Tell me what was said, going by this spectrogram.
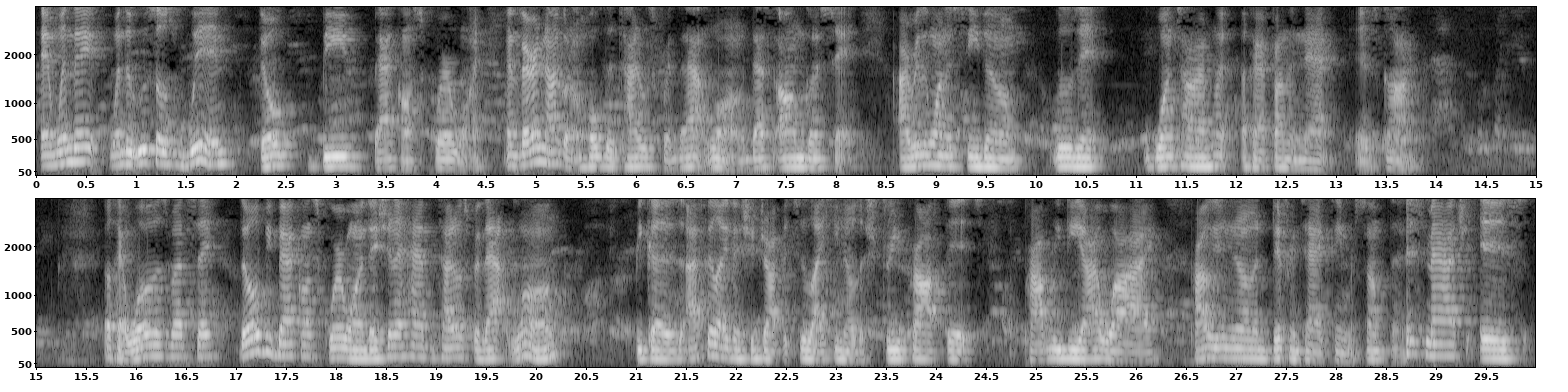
And when they when the Usos win, they'll be back on square one. And they're not gonna hold the titles for that long. That's all I'm gonna say. I really want to see them lose it one time. Okay, I found the net and it's gone. Okay, what I was about to say? They'll be back on square one. They shouldn't have the titles for that long because I feel like they should drop it to like, you know, the Street Profits, probably DIY, probably you know a different tag team or something. This match is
